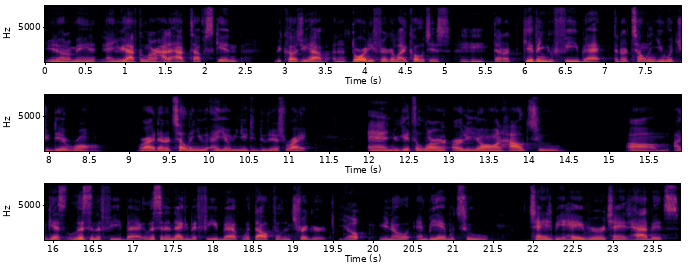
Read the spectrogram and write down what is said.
You know what I mean? And you have to learn how to have tough skin because you have an authority figure like coaches mm-hmm. that are giving you feedback, that are telling you what you did wrong, right? That are telling you, hey, yo, you need to do this right. And you get to learn early on how to, um, I guess, listen to feedback, listen to negative feedback without feeling triggered Yep. you know, and be able to change behavior or change habits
